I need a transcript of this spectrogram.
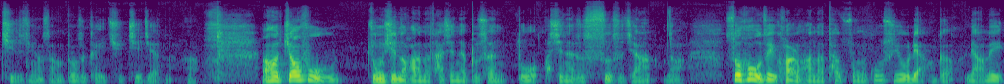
汽车经销商，都是可以去借鉴的啊。然后交付中心的话呢，它现在不是很多，现在是四十家啊。售后这一块的话呢，它总共是有两个两类，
